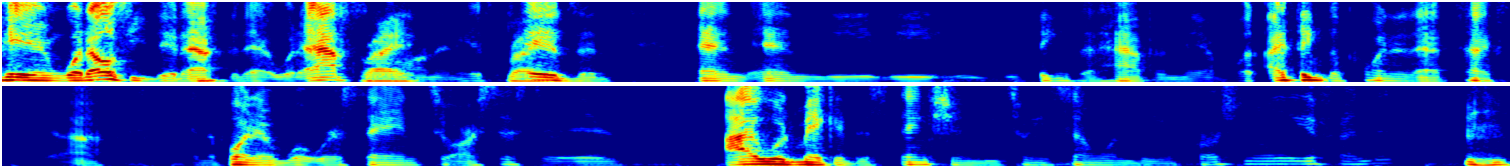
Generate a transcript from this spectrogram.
hearing what else he did after that with Absalom Right, and his right. kids and and and the, the the things that happened there. But I think the point of that text point of what we're saying to our sister is, I would make a distinction between someone being personally offended Mhm.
